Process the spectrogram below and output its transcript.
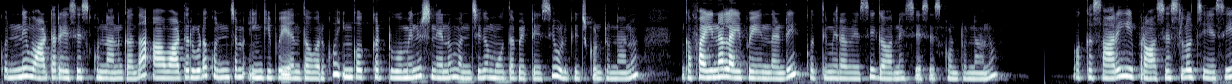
కొన్ని వాటర్ వేసేసుకున్నాను కదా ఆ వాటర్ కూడా కొంచెం ఇంకిపోయేంత వరకు ఇంకొక టూ మినిట్స్ నేను మంచిగా మూత పెట్టేసి ఉడికించుకుంటున్నాను. ఇంకా ఫైనల్ అయిపోయిందండి కొత్తిమీర వేసి గార్నిష్ చేసేసుకుంటున్నాను. ఒకసారి ఈ ప్రాసెస్లో చేసి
